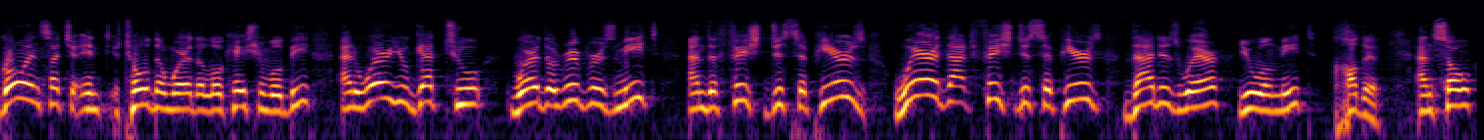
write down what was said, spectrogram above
go in such a, told them where the location will be, and where you get to, where the rivers meet, and the fish disappears, where that fish disappears, that is where you will meet Khadr. And so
